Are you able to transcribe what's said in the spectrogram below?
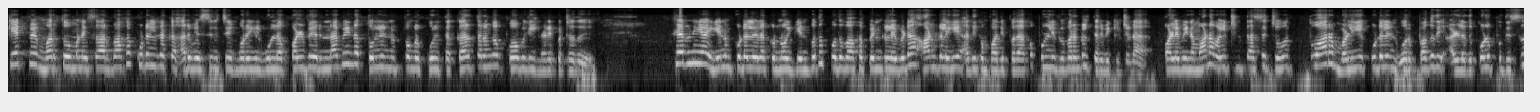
கேட்வே மருத்துவமனை சார்பாக குடலிறக்க அறுவை சிகிச்சை முறையில் உள்ள பல்வேறு நவீன தொழில்நுட்பங்கள் குறித்த கருத்தரங்கம் கோவையில் நடைபெற்றது. ஹெர்னியா எனும் குடலிறக்க நோய் என்பது பொதுவாக பெண்களை விட ஆண்களையே அதிகம் பாதிப்பதாக புள்ளி விவரங்கள் தெரிவிக்கின்றன. பலவீனமான வயிற்றின் தசைச்சுவர் துவாரம் வழியே குடலின் ஒரு பகுதி அல்லது கொழுப்பு திசு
